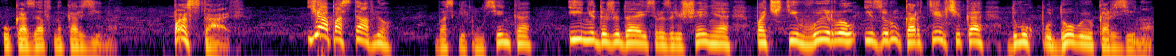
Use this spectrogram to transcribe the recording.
указав на корзину. «Поставь!» «Я поставлю!» — воскликнул Сенька и, не дожидаясь разрешения, почти вырвал из рук артельщика двухпудовую корзину.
